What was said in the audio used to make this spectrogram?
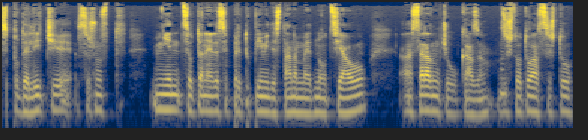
сподели, че всъщност ние целта не е да се претопим и да станем едно цяло, аз се радвам, че го каза, защото аз също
